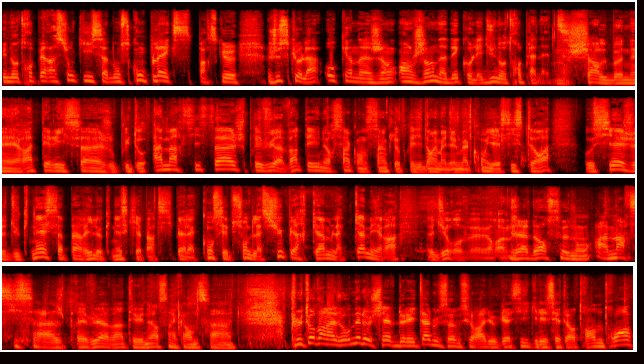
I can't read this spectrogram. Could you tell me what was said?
Une autre opération qui s'annonce complexe parce que jusque-là, aucun engin n'a décollé d'une autre planète. Charles Bonner, atterrissage ou plutôt amarcissage prévu à 21h55. Le président Emmanuel Macron y assistera au siège du CNES à Paris. Le CNES qui a participé à la conception de la Supercam, la caméra du rover. J'adore ce nom, amarcissage prévu à 21h55. Plus tôt dans la journée, le chef de l'État, nous sommes sur Radio Classique, il est 7h33,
